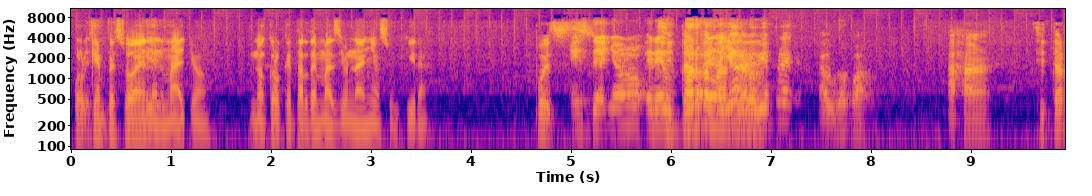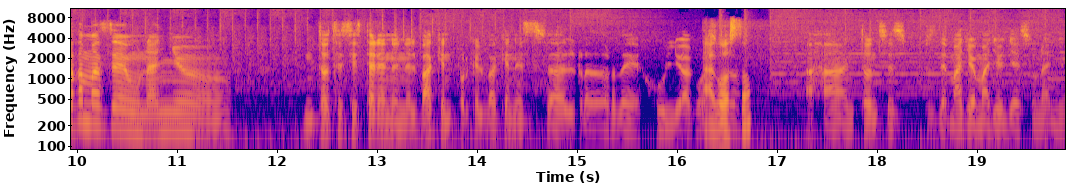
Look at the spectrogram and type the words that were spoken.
Porque empezó en mayo. No creo que tarde más de un año su gira. Pues, Este año, en, Si tarda en de- noviembre a Europa. ajá. Si tarda más de un año, entonces sí estarían en el backend, porque el backend es alrededor de julio, agosto. ¿Agosto? Ajá, entonces, pues de mayo a mayo ya es un año.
